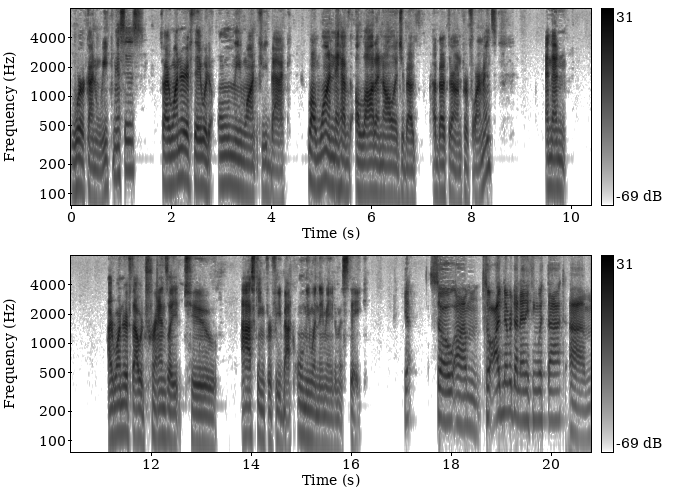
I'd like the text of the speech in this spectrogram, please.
work on weaknesses. So I wonder if they would only want feedback. Well, one, they have a lot of knowledge about about their own performance. And then I wonder if that would translate to asking for feedback only when they made a mistake. Yeah. So, um, so I've never done anything with that. Um,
